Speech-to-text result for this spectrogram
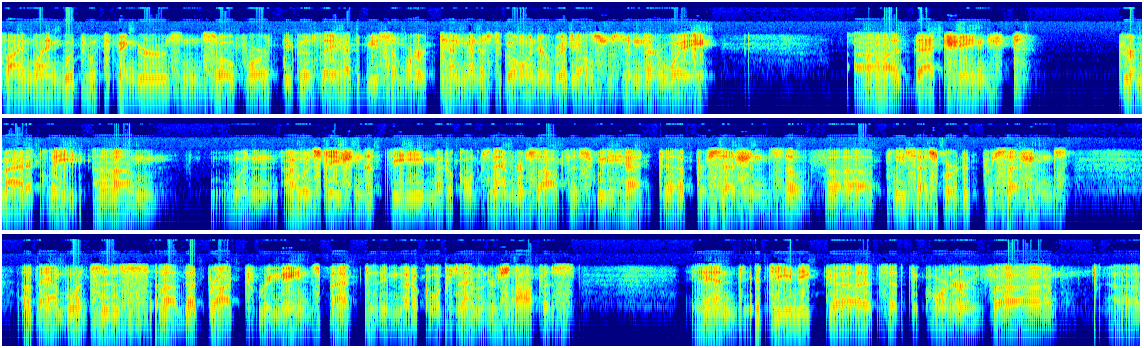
sign language with fingers and so forth because they had to be somewhere 10 minutes to go and everybody else was in their way. Uh, that changed dramatically. Um, when I was stationed at the medical examiner's office, we had uh, processions of uh, police escorted processions of ambulances uh, that brought remains back to the medical examiner's office. And it's a unique, uh, it's at the corner of uh, uh,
